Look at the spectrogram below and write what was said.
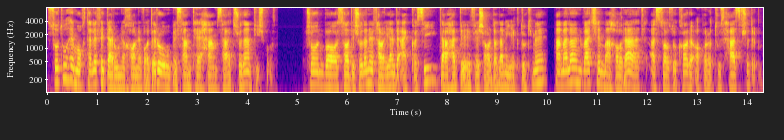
سطوح مختلف درون خانواده رو به سمت همسط شدن پیش برد. چون با ساده شدن فرایند عکاسی در حد فشار دادن یک دکمه عملا وجه مهارت از سازوکار آپاراتوس حذف شده بود.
